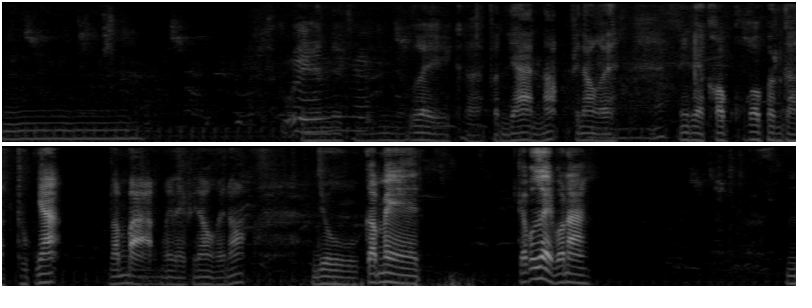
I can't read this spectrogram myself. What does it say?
อืมเอ้ยเอ้ยก็เพิ่นย่านเนาะพี่น้องเอ้ยนี่แหละครอบครัวเพิ่นก็ทุกข์ยะลำบากไม่ได้พี่น้องเอ้ยเนาะอยู่กับแม่กับเอ้อยบ่นางอื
